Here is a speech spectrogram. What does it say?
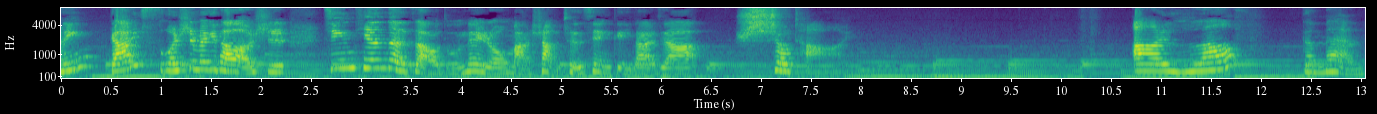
我是 Maggie 陶老师。今天的早读内容马上呈现给大家，Showtime。I love the man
